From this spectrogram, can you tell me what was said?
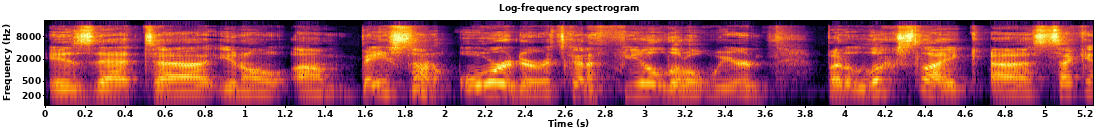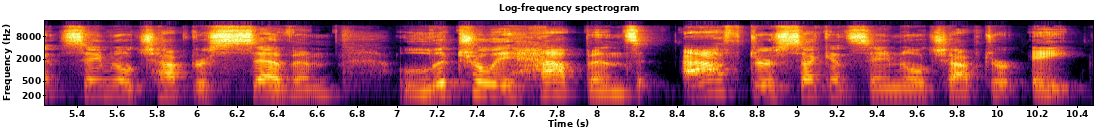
is that uh, you know um, based on order, it's going to feel a little weird, but it looks like uh, Samuel chapter seven literally happens after Second Samuel chapter eight.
